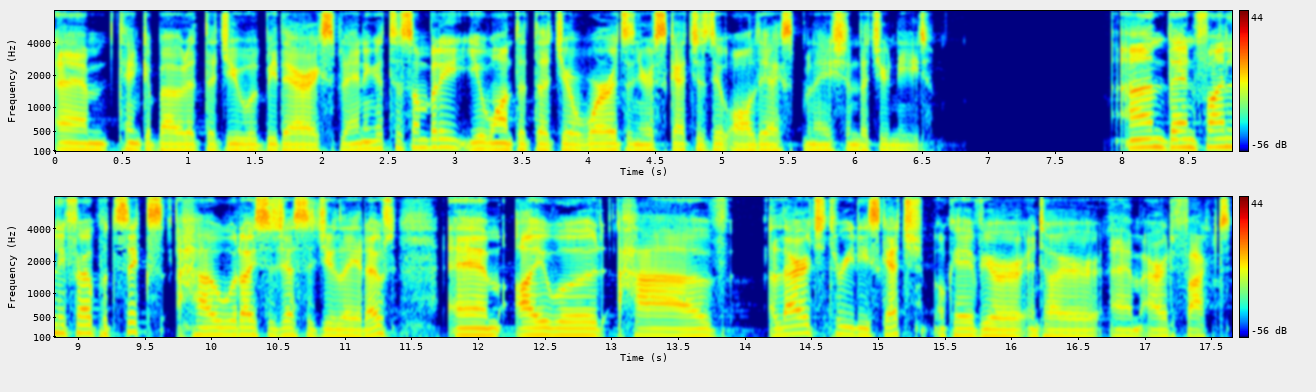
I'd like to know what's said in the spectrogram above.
um, think about it that you would be there explaining it to somebody. You want it that your words and your sketches do all the explanation that you need. And then finally for output 6, how would I suggest that you lay it out? Um, I would have a large 3D sketch, okay, of your entire um, artifact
